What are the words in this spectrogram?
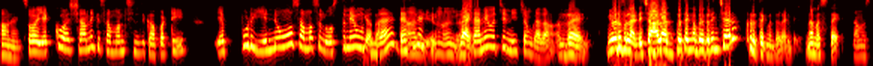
అవునండి. సో ఎక్కువ శనికి సంబంధించింది కాబట్టి ఎప్పుడు ఎన్నో సమస్యలు వస్తూనే ఉంటాయి. శని వచ్చి నీచం కదా రైట్ బ్యూటిఫుల్ అండి. చాలా అద్భుతంగా వివరించారు కృతజ్ఞతలు అండి నమస్తే. నమస్తే.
